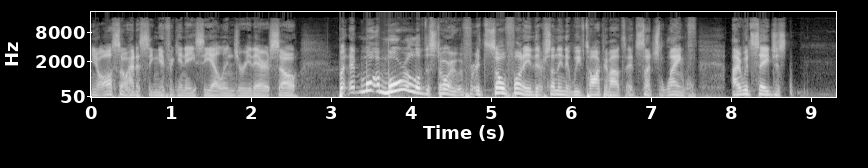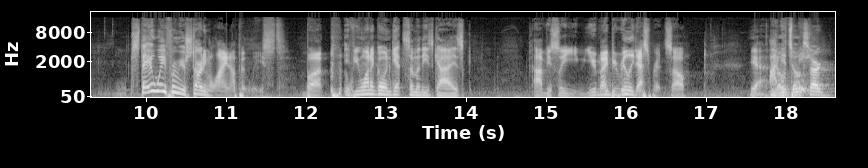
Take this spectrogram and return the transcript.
you know also had a significant ACL injury there. So but uh, a moral of the story, it's so funny. There's something that we've talked about at such length. I would say just stay away from your starting lineup at least. But if you want to go and get some of these guys, obviously you might be really desperate. So yeah, ah, don't, don't start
